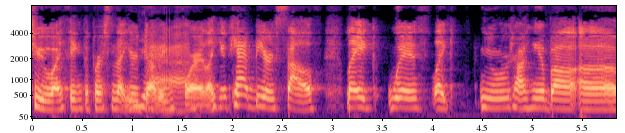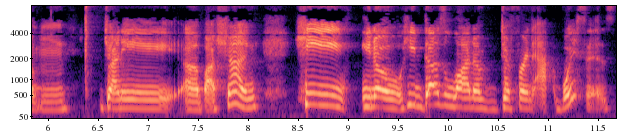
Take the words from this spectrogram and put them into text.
to i think the person that you're yeah. dubbing for like you can't be yourself like with like you were talking about um Johnny uh, Bosch, he, you know, he does a lot of different voices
